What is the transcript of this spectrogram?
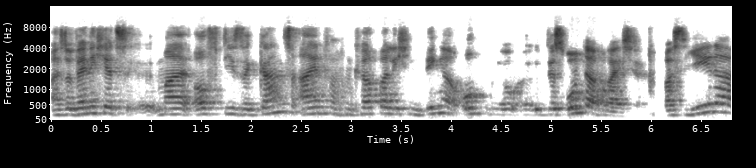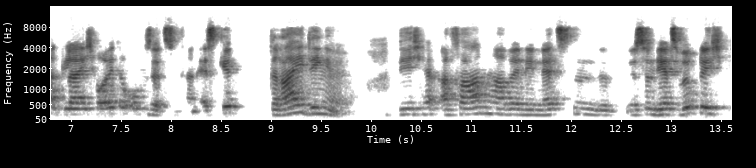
Also wenn ich jetzt äh, mal auf diese ganz einfachen körperlichen Dinge um, äh, das runterbreche, was jeder gleich heute umsetzen kann. Es gibt drei Dinge, die ich erfahren habe in den letzten, es sind jetzt wirklich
